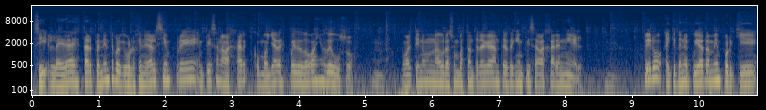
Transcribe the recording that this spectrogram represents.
Sí, la idea es estar pendiente porque por lo general siempre empiezan a bajar como ya después de dos años de uso. Mm. Igual tiene una duración bastante larga antes de que empiece a bajar el nivel. Mm. Pero hay que tener cuidado también porque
